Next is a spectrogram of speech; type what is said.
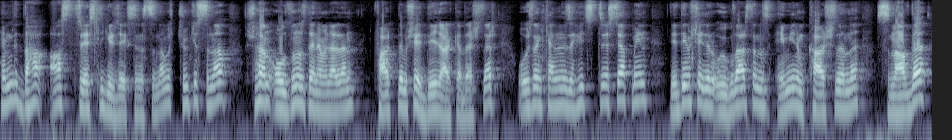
hem de daha az stresli gireceksiniz sınava. Çünkü sınav şu an olduğunuz denemelerden farklı bir şey değil arkadaşlar. O yüzden kendinize hiç stres yapmayın. Dediğim şeyleri uygularsanız eminim karşılığını sınavda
